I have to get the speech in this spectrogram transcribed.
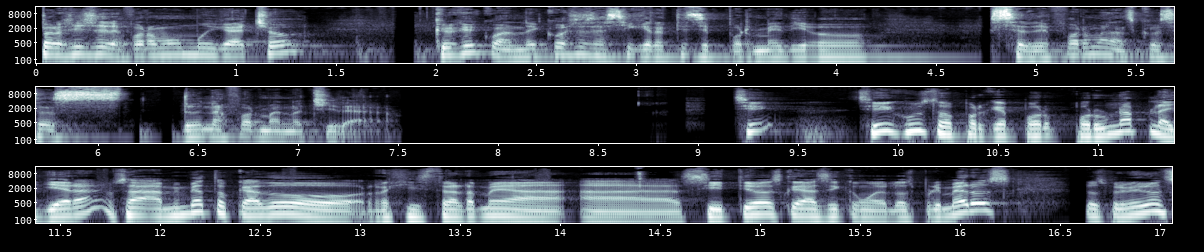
pero sí se deformó muy gacho. Creo que cuando hay cosas así gratis de por medio, se deforman las cosas de una forma no chida. Sí, sí, justo, porque por, por una playera, o sea, a mí me ha tocado registrarme a, sitios que así como de los primeros, los primeros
